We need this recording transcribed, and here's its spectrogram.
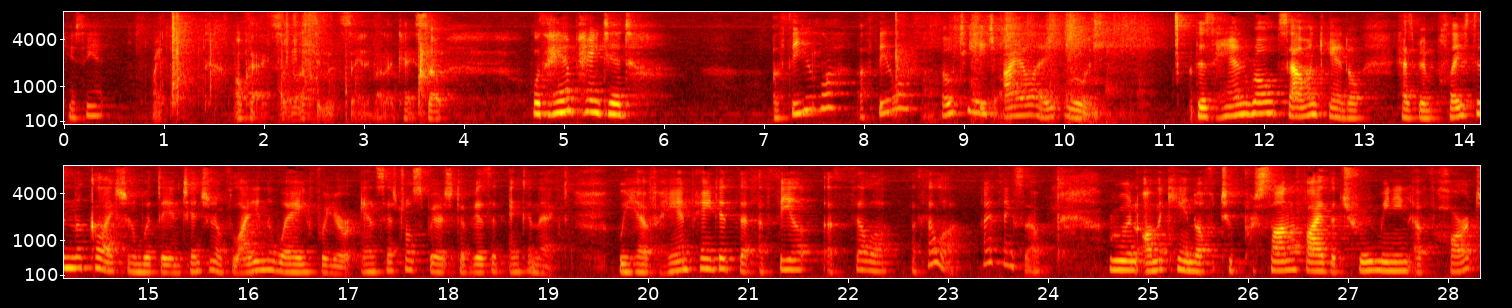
Can you see it? Right. There. Okay, so let's see what it's saying about it. Okay, so with hand painted Othila, Othila, O-T-H-I-L-A, ruin. This hand-rolled Samhain candle has been placed in the collection with the intention of lighting the way for your ancestral spirits to visit and connect. We have hand-painted the Athila, Athila, Athila, I think so, ruin on the candle to personify the true meaning of heart,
